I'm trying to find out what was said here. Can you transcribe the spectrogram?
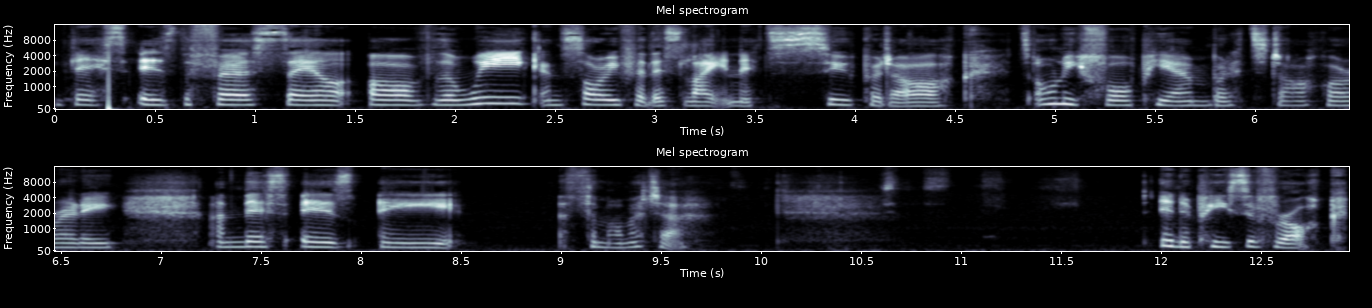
This is the first sale of the week, and sorry for this lighting, it's super dark. It's only 4 pm, but it's dark already. And this is a thermometer in a piece of rock.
